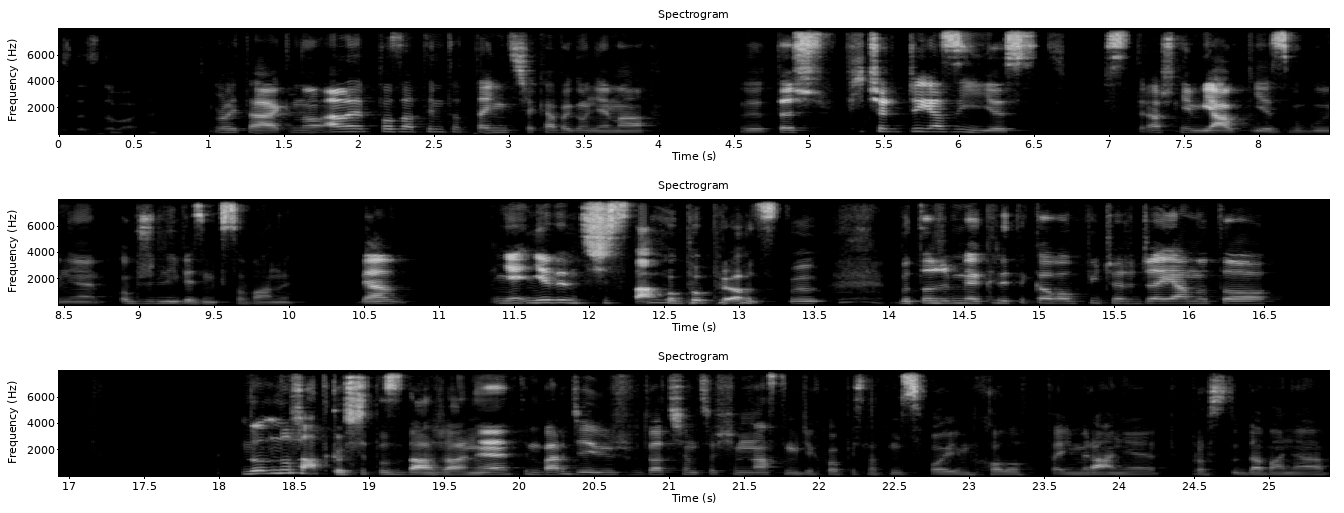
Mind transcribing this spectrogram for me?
Zdecydowanie. Oj tak, no ale poza tym to tutaj nic ciekawego nie ma. Y, też feature Jay-Z jest strasznie miałki, jest w ogóle obrzydliwie zmiksowany. Ja nie, nie wiem, co się stało po prostu. Bo to, żebym ja krytykował feature Jaya, no to no, no rzadko się to zdarza, nie? Tym bardziej już w 2018, gdzie chłopiec na tym swoim Hall of Fame ranie po prostu dawania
